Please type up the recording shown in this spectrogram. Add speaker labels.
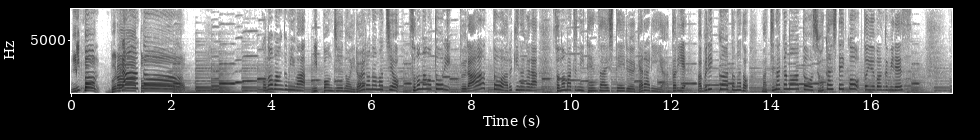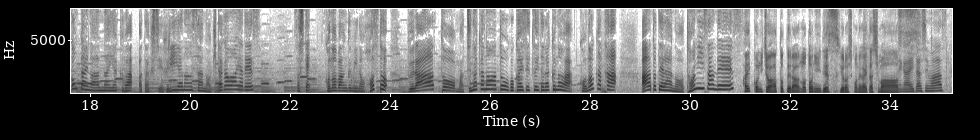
Speaker 1: 日本ブラート。
Speaker 2: この番組は日本中のいろいろな街をその名の通りブラーっと歩きながらその街に点在しているギャラリーやアトリエパブリックアートなど街中のアートを紹介していこうという番組です。今回の案内役は私フリーアナウンサーの北川彩です。そしてこの番組のホストブラーっと街中のアートをご解説いただくのはこの方。アートテラーのトニーさんです。
Speaker 1: はいこんにちは。アートテラーのトニーです。よろしくお願いいたします。
Speaker 2: お願いいたします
